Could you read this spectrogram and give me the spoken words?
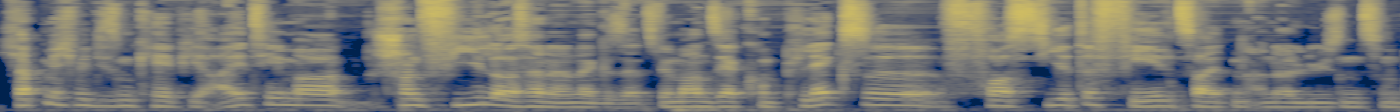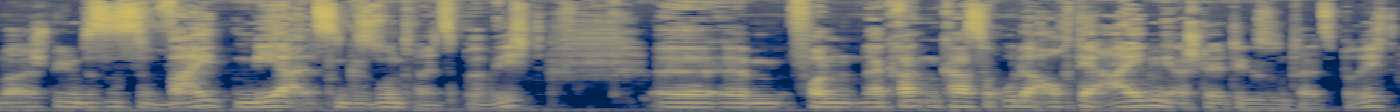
Ich habe mich mit diesem KPI-Thema schon viel auseinandergesetzt. Wir machen sehr komplexe, forcierte Fehlzeitenanalysen zum Beispiel. Und das ist weit mehr als ein Gesundheitsbericht äh, ähm, von einer Krankenkasse oder auch der eigen erstellte Gesundheitsbericht.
